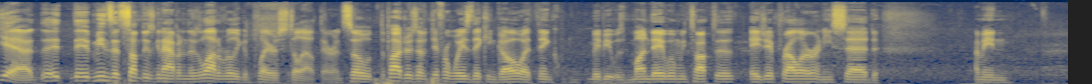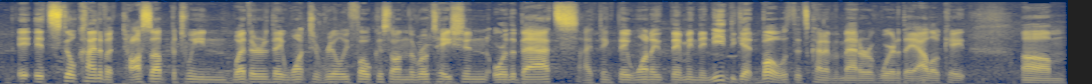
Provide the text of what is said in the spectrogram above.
yeah, it, it means that something's going to happen. And there's a lot of really good players still out there, and so the Padres have different ways they can go. I think maybe it was Monday when we talked to AJ Preller, and he said, I mean, it, it's still kind of a toss-up between whether they want to really focus on the rotation or the bats. I think they want to. They, I mean, they need to get both. It's kind of a matter of where do they allocate. Um,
